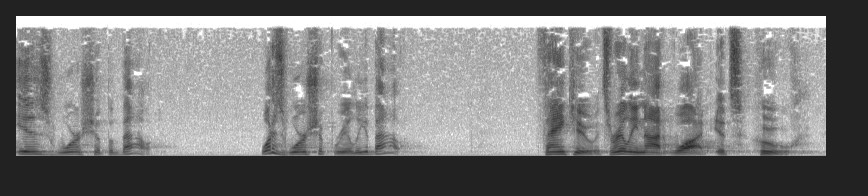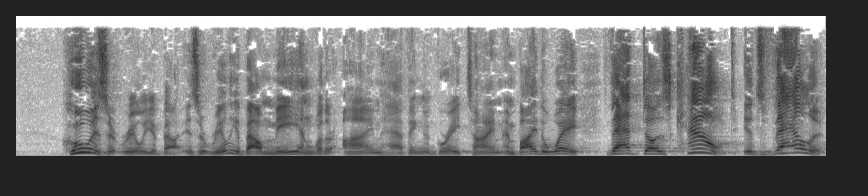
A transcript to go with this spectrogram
is worship about? What is worship really about? Thank you. It's really not what, it's who. Who is it really about? Is it really about me and whether I'm having a great time? And by the way, that does count, it's valid.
